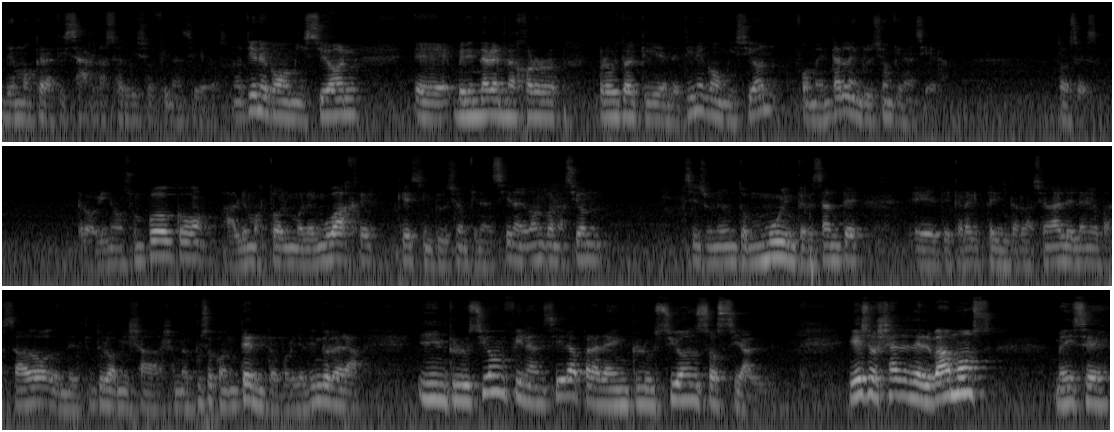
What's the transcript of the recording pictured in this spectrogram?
democratizar los servicios financieros. No tiene como misión eh, brindar el mejor producto al cliente. Tiene como misión fomentar la inclusión financiera. Entonces, rebobinemos un poco, hablemos todo el mismo lenguaje, que es inclusión financiera. El Banco Nación se hizo un evento muy interesante eh, de carácter internacional el año pasado, donde el título a mí ya, me puso contento, porque el título era Inclusión financiera para la inclusión social. Y eso ya desde el vamos me dice,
